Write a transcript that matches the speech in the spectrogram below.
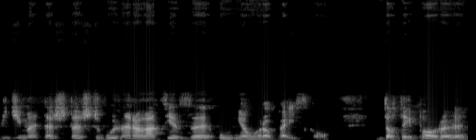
widzimy też te szczególne relacje z Unią Europejską. Do tej pory,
